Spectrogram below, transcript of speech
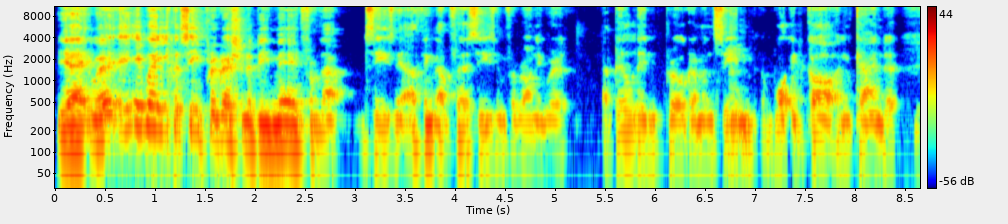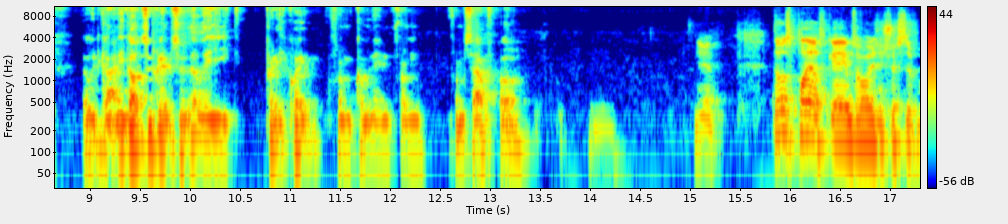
yeah, it, where you could see progression had been made from that season. I think that first season for Ronnie were a building program and seeing what he'd got and kind of who he'd got. And he got to grips with the league pretty quick from coming in from from Southport. Yeah. Those playoff games always interested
